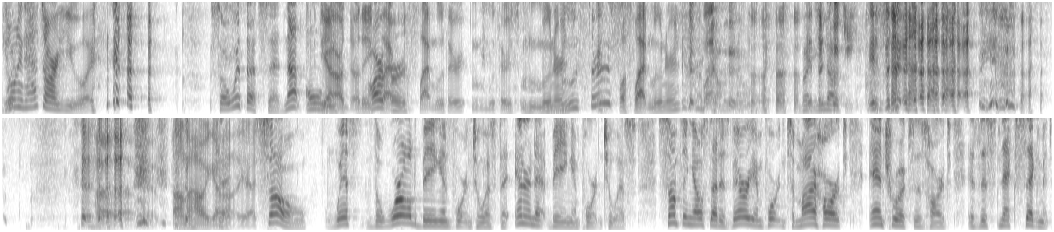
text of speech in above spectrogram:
you don't even have to argue. Like, So with that said, not only Yeah, are, are there any our flat, Earth, flat moother, moothers, mooners, Moothers? Fla- flat mooners? Flat mooners. but It's you a know, cookie. It's I don't know how he got. Okay. on- Yeah, So, with the world being important to us, the internet being important to us, something else that is very important to my heart and Truex's heart is this next segment,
